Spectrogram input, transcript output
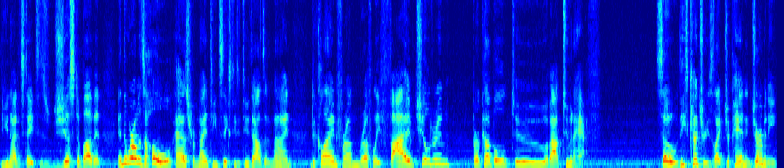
The United States is just above it. And the world as a whole has, from 1960 to 2009, declined from roughly five children per couple to about two and a half. So these countries like Japan and Germany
